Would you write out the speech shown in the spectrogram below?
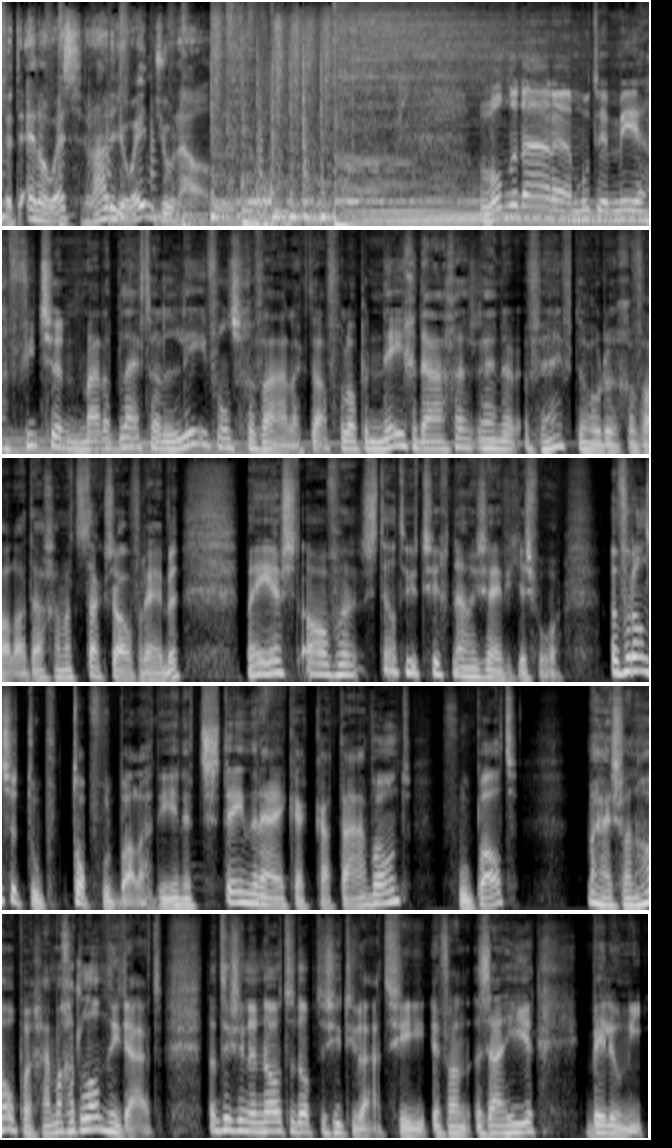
het NOS Radio 1-journaal. Londenaren moeten meer fietsen, maar dat blijft er levensgevaarlijk. De afgelopen negen dagen zijn er vijf doden gevallen. Daar gaan we het straks over hebben. Maar eerst over, stelt u het zich nou eens eventjes voor. Een Franse topvoetballer die in het steenrijke Qatar woont, voetbalt... Maar hij is wanhopig, hij mag het land niet uit. Dat is in een notendop de situatie van Zahir Belouni.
